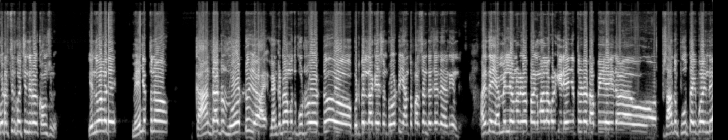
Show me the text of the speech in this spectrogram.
కూడా పరిస్థితికి వచ్చింది ఈరోజు కౌన్సిల్ ఎందువల్ల మేము చెప్తున్నాం కాంట్రాక్ట్ రోడ్డు వెంకటరామతి గుడి రోడ్డు బుడ్డిపల్లి దాకా వేసిన రోడ్డు ఎంత పర్సంటేజ్ అయితే అడిగింది. అయితే ఎమ్మెల్యే ఉన్నాడు కదా పనికిమాల్లో కూడా ఈడు ఏం చెప్తున్నాడు డెబ్బై ఐదు శాతం పూర్తి అయిపోయింది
